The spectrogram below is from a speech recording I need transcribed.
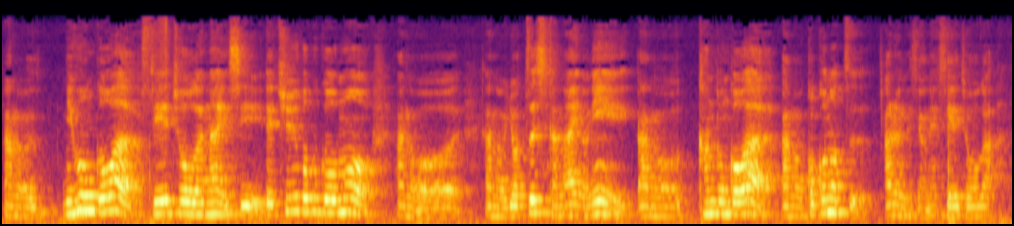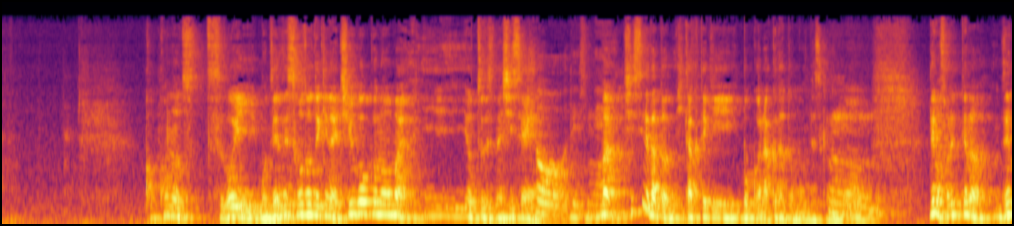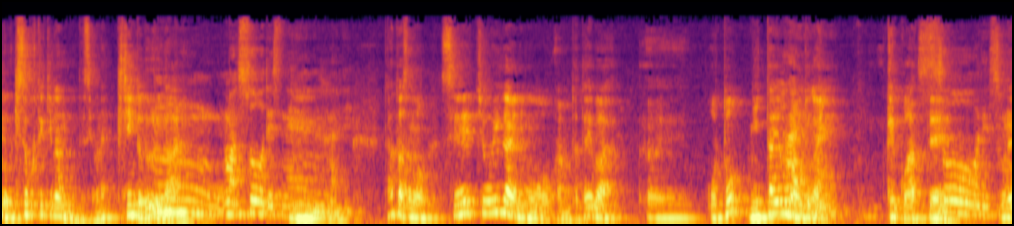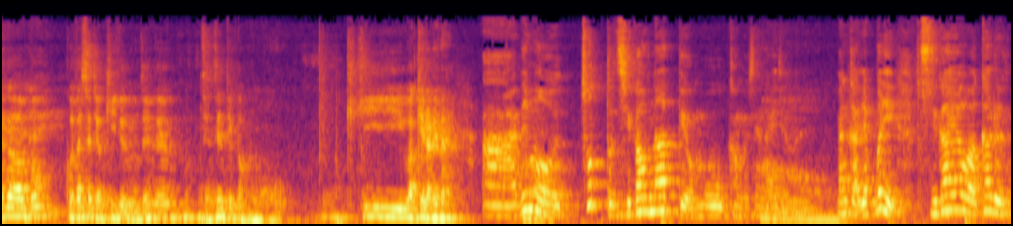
あの日本語は成長がないしで中国語もあのあの4つしかないのにあの広東語はあの9つあるんですよね成長が。9つすごいもう全然想像できない。中国語の、まあ、4つですね姿勢。そうですね。まあ姿勢だと比較的僕は楽だと思うんですけども、うん。でもそれっていうのは全部規則的なんですよね。きちんとルールがある、うん。まあそうですね、うん。はい。あとはその成長以外にもあの例えば、えー音？似たような音が、はいはい。結構あってそうですね。それが僕、はい。私たちが聞いてるのも全然全然っていうかもう聞き分けられない。ああでもちょっと違うなって思うかもしれないじゃないなんかやっぱり違いはわかる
